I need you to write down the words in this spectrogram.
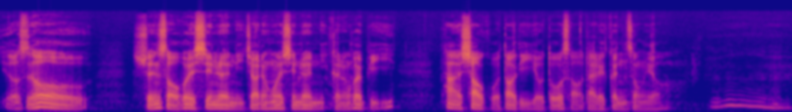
有时候选手会信任你，教练会信任你，可能会比它的效果到底有多少来的更重要。嗯，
